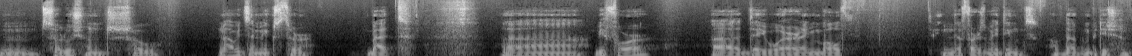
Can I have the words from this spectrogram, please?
mm, solutions. So now it's a mixture. But uh, before, uh, they were involved in the first meetings of the competition.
